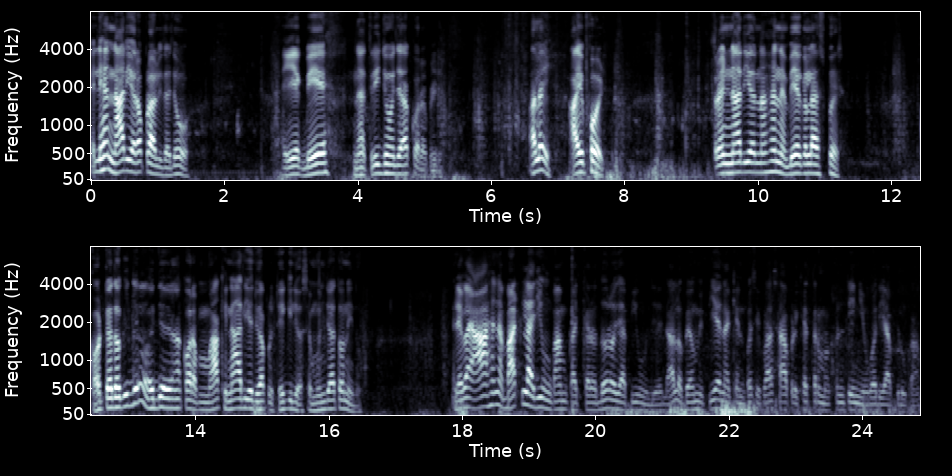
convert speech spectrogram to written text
એટલે હે ને નારિયેળ અપડા લીધા જો એક, બે, ને ત્રીજો જે આખો પડી આ લઈ આઈ ફોડ. ત્રણ નારિયેળના હે ને બે ગ્લાસ પર ઘટે તો કીધો, હજી આખો આખી નારિયેળ આપણે ઢેગી લ્યો છે મુંજાતો નહીં તું. એટલે ભાઈ, આ હે ને બાટલા જેવું કામકાજ કરે, દરરોજ આ પીવું જોઈએ. એટલે હાલો ભાઈ, અમે પીએ નાખીએ પછી પાછા આપણે ખેતરમાં કન્ટિન્યુ કરીએ આપણું કામ.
